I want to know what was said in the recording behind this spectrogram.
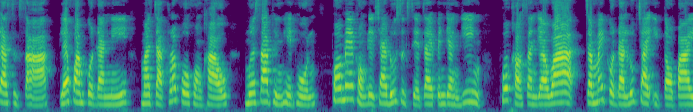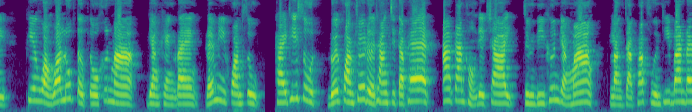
การศึกษา และความกดดันนี้มาจากครอบครัวของเขา เมื่อทราบถึงเหตุผล พ่อแม่ของเด็กชายรู้สึกเสียใจเป็นอย่างยิ่ง พวกเขาสัญญาว่าจะไม่กดดันลูกชายอีกต่อไป เพียงหวังว่าลูกเติบโตขึ้นมา อย่างแข็งแรงและมีความสุขท้ายที่สุดด้วยความช่วยเหลือทางจิตแพทย์ อาการของเด็กชายจึงดีขึ้นอย่างมาก หลังจากพักฟื้นที่บ้านได้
